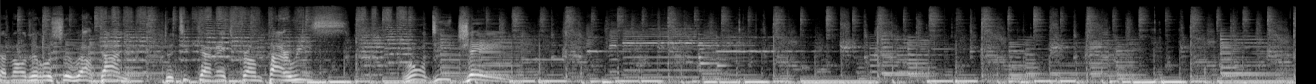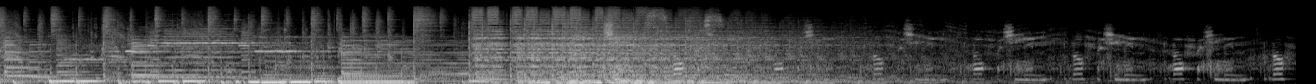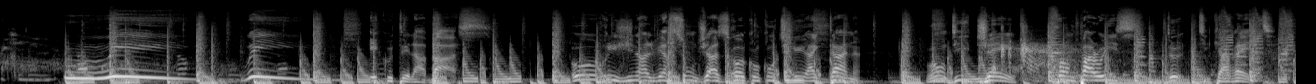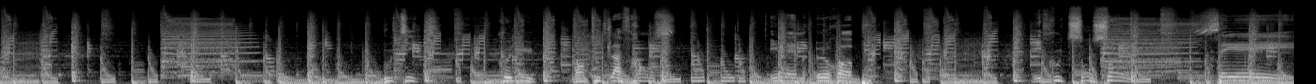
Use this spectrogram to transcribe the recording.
Avant de recevoir Dan de Ticaret from Paris, Ron DJ. Oui, oui. Écoutez la basse. Original version jazz rock, on continue avec Dan. Ron DJ from Paris de Ticaret. Boutique connue dans toute la France et même Europe. Écoute son son. C'est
